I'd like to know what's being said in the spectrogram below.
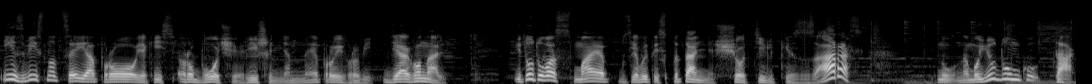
І, звісно, це я про якісь робочі рішення, не про ігрові. Діагональ. І тут у вас має з'явитись питання, що тільки зараз. Ну, на мою думку, так,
